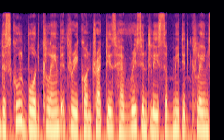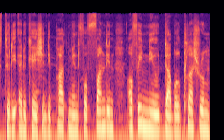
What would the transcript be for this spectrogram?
The school board claimed three contractors have recently submitted claims to the Education Department for funding of a new double classroom.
